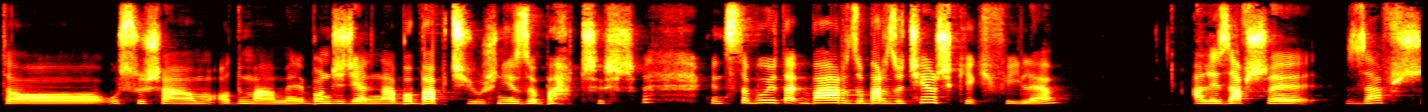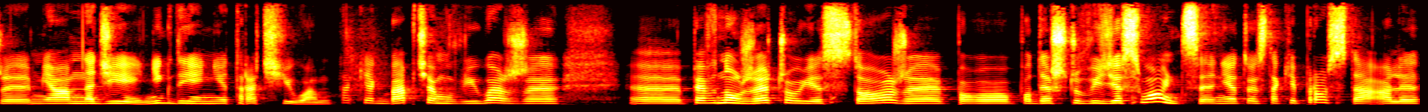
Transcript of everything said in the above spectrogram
to usłyszałam od mamy, bądź dzielna, bo babci już nie zobaczysz. Więc to były bardzo, bardzo ciężkie chwile, ale zawsze zawsze miałam nadzieję, nigdy jej nie traciłam. Tak jak babcia mówiła, że e, pewną rzeczą jest to, że po, po deszczu wyjdzie słońce, nie? To jest takie proste, ale,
